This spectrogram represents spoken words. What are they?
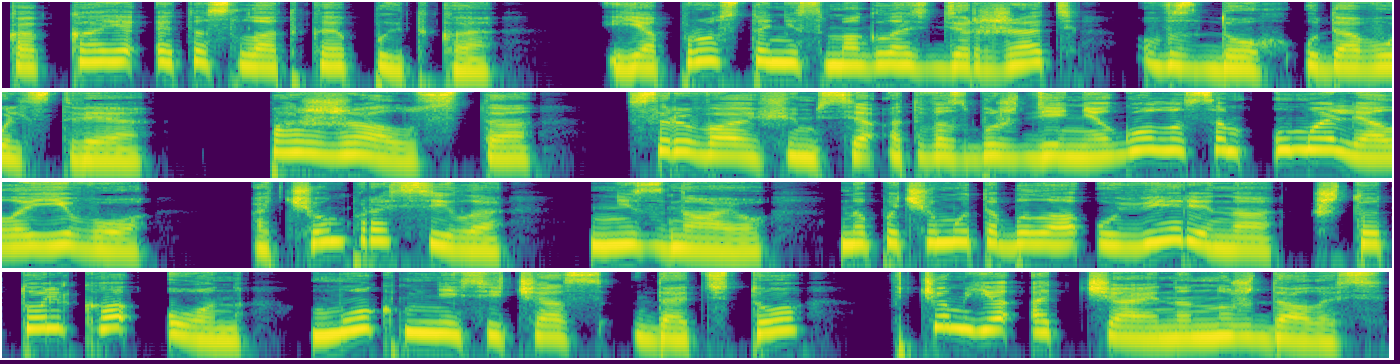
какая это сладкая пытка. Я просто не смогла сдержать вздох удовольствия. «Пожалуйста», срывающимся от возбуждения голосом умоляла его. О чем просила, не знаю, но почему-то была уверена, что только он мог мне сейчас дать то, в чем я отчаянно нуждалась.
